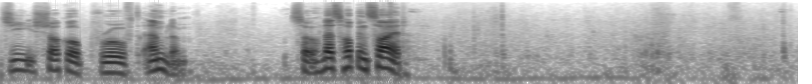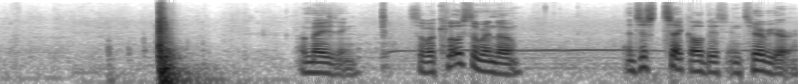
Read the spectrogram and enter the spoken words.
G Schöckl proved emblem. So let's hop inside. Amazing. So we'll close the window and just check out this interior.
